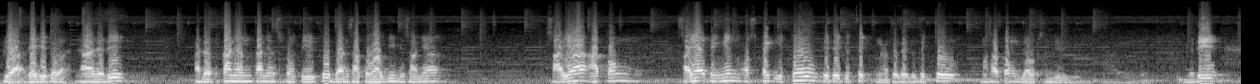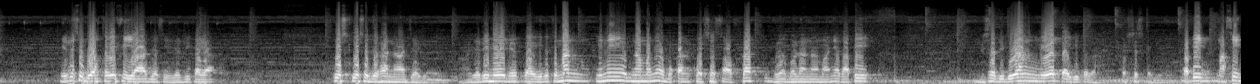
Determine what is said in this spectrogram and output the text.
ya kayak gitulah nah jadi ada pertanyaan-pertanyaan seperti itu dan satu lagi misalnya saya Atong saya ingin ospek itu titik-titik nah titik-titik itu Mas Atong jawab sendiri Nah. Jadi ini sebuah trivia aja sih. Jadi kayak kuis-kuis sederhana aja gitu. Hmm. Nah, jadi mirip kayak gitu. Cuman ini namanya bukan questions of life benar namanya tapi bisa dibilang mirip kayak gitu lah proses kayak gitu. Tapi masih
